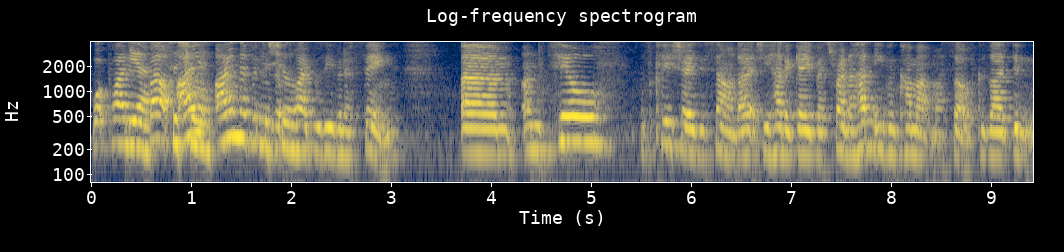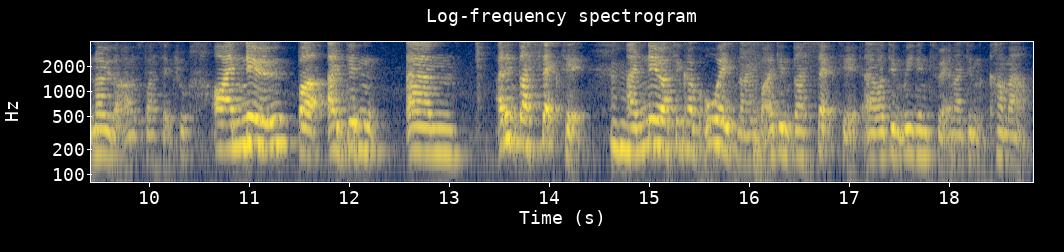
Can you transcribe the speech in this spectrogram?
what Pride is about. for I. I never knew For that sure. Pride was even a thing, um, until. As cliche as it sounds, I actually had a gay best friend. I hadn't even come out myself because I didn't know that I was bisexual. Oh, I knew, but I didn't. Um, I didn't dissect it. Mhm. I knew. I think I've always known, but I didn't dissect it. Um, I didn't read into it, and I didn't come out.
